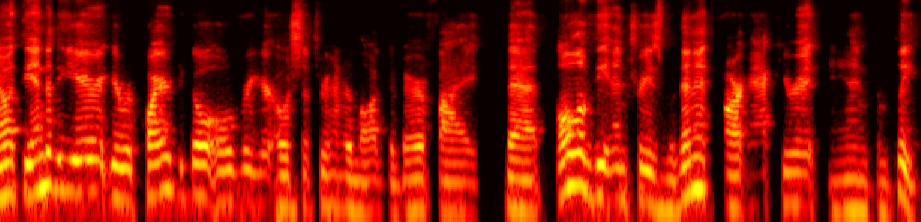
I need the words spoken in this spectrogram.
Now, at the end of the year, you're required to go over your OSHA 300 log to verify that all of the entries within it are accurate and complete.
